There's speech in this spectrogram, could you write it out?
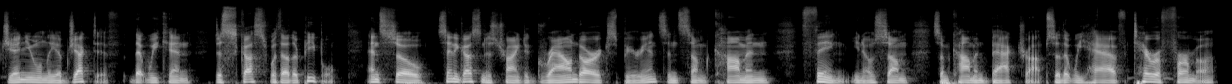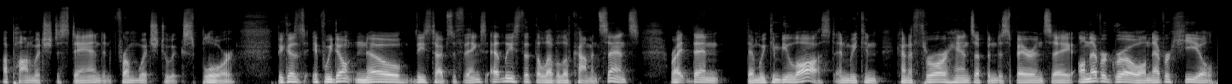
genuinely objective that we can discuss with other people. And so St. Augustine is trying to ground our experience in some common thing, you know, some some common backdrop so that we have terra firma upon which to stand and from which to explore. Because if we don't know these types of things, at least at the level of common sense, right, then then we can be lost and we can kind of throw our hands up in despair and say, I'll never grow, I'll never heal,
